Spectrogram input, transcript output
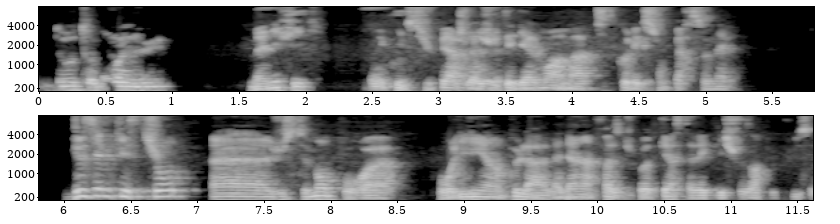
d'autres points de vue. Magnifique. écoute, super, je l'ajoute également à ma petite collection personnelle. Deuxième question, euh, justement pour, euh, pour lier un peu la, la, dernière phase du podcast avec les choses un peu plus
